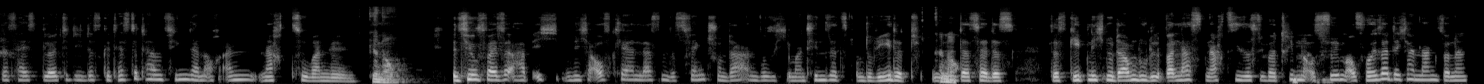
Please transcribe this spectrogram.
Das heißt, Leute, die das getestet haben, fingen dann auch an, nachzuwandeln. Genau. Beziehungsweise habe ich mich aufklären lassen, das fängt schon da an, wo sich jemand hinsetzt und redet. Genau. Und dass er das, das geht nicht nur darum, du wanderst nachts dieses Übertriebene aus Filmen auf Häuserdächern lang, sondern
